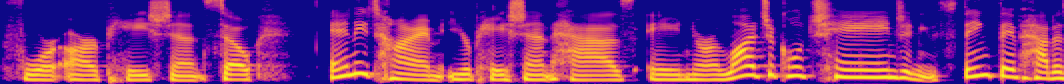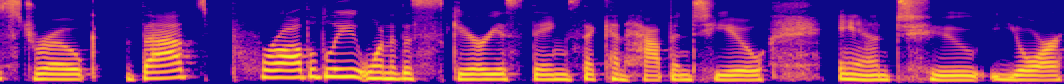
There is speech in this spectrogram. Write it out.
for our patient. So, anytime your patient has a neurological change and you think they've had a stroke, that's probably one of the scariest things that can happen to you and to your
